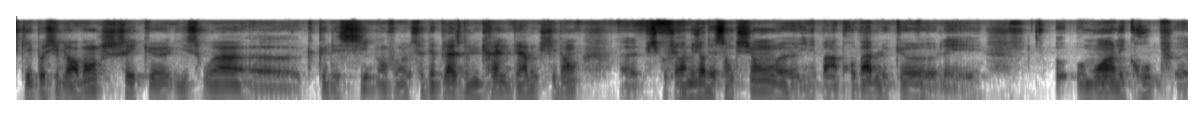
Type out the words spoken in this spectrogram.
Ce qui est possible en revanche, c'est que les cibles se déplacent de l'Ukraine vers l'Occident, puisqu'au fur et à mesure des sanctions, il n'est pas improbable que les au moins les groupes euh,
